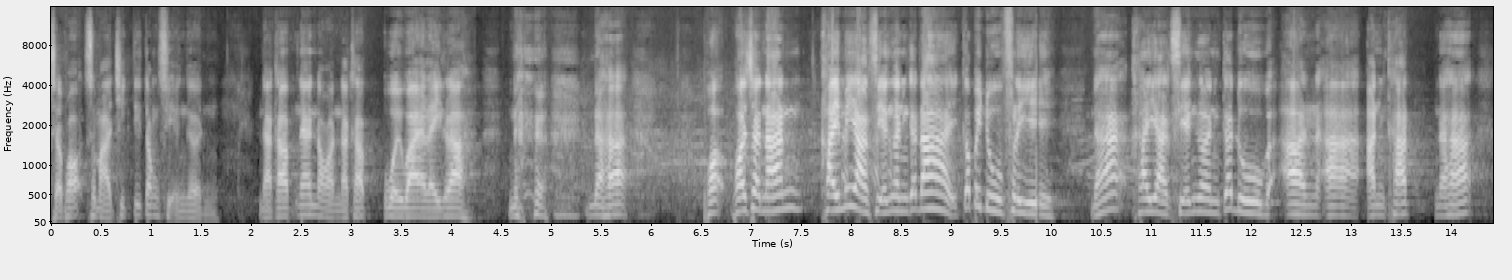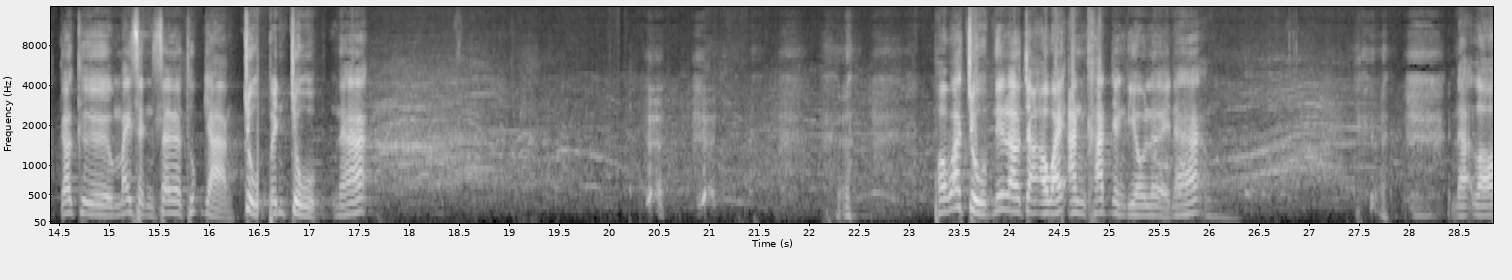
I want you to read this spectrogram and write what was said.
เฉพาะสมาชิกที่ต้องเสียเงินนะครับ แน่นอนนะครับโวยวายอะไรล่ะนะฮะ เพราะเพราะฉะนั้นใครไม่อยากเสียเงินก็ได้ ก็ไปดูฟรีนะฮะใครอยากเสียเงินก็ดูอันอันคัดนะฮะก็คือไม่เซ็นเซอร์ทุกอย่างจูบเป็นจูบนะฮะเพราะว่าจูบนี่เราจะเอาไว้อันคัดอย่างเดียวเลยนะฮะนะล้อ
